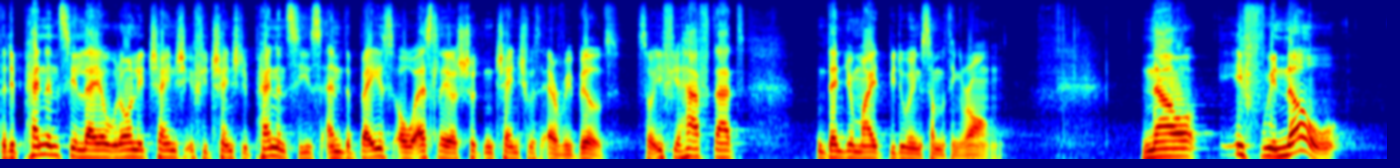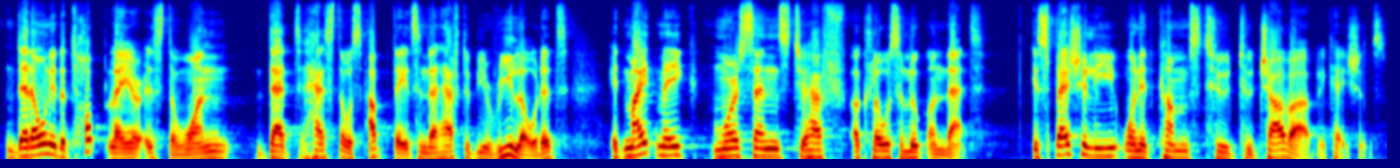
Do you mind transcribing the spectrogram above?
The dependency layer would only change if you change dependencies, and the base OS layer shouldn't change with every build. So if you have that, then you might be doing something wrong. Now, if we know that only the top layer is the one that has those updates and that have to be reloaded, it might make more sense to have a closer look on that, especially when it comes to, to Java applications.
